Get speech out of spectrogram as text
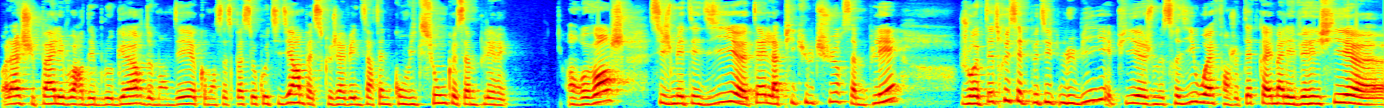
voilà, je suis pas allée voir des blogueurs demander comment ça se passe au quotidien parce que j'avais une certaine conviction que ça me plairait. En revanche, si je m'étais dit, telle l'apiculture, ça me plaît, j'aurais peut-être eu cette petite lubie et puis euh, je me serais dit ouais, enfin je vais peut-être quand même aller vérifier euh,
